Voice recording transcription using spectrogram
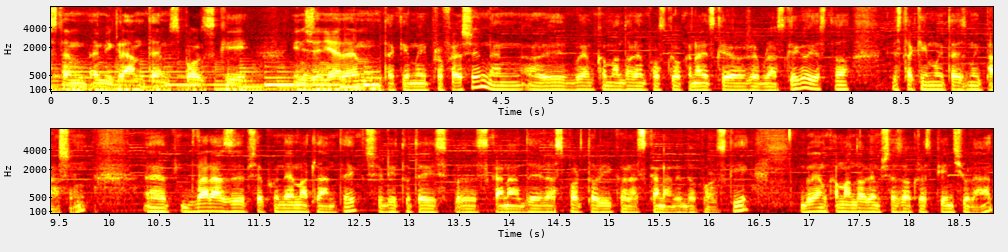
jestem emigrantem z Polski, inżynierem, takie mój profession. E, byłem komandorem polsko-kanadyjskiego żeglarskiego. Jest to, jest taki mój, to jest mój passion. E, Dwa razy przepłynąłem Atlantyk, czyli tutaj z, z Kanady, raz z Porto Rico, raz z Kanady do Polski. Byłem komandorem przez okres pięciu lat.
